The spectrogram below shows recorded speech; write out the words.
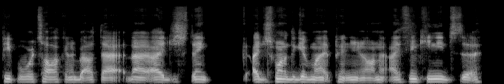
people were talking about that, and I, I just think I just wanted to give my opinion on it. I think he needs to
